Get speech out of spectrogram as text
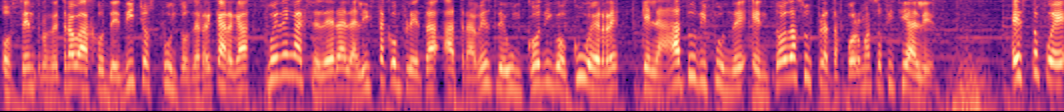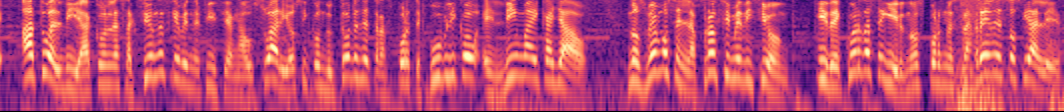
o centros de trabajo de dichos puntos de recarga pueden acceder a la lista completa a través de un código QR que la ATU difunde en todas sus plataformas oficiales. Esto fue ATU al día con las acciones que benefician a usuarios y conductores de transporte público en Lima y Callao. Nos vemos en la próxima edición y recuerda seguirnos por nuestras redes sociales.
